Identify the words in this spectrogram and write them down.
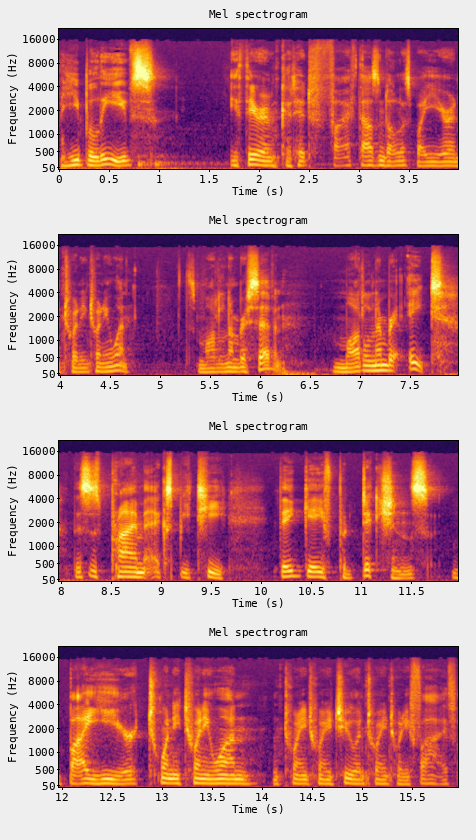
he believes Ethereum could hit $5,000 by year in 2021. It's model number seven. Model number eight. This is Prime XBT. They gave predictions by year 2021, 2022, and 2025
